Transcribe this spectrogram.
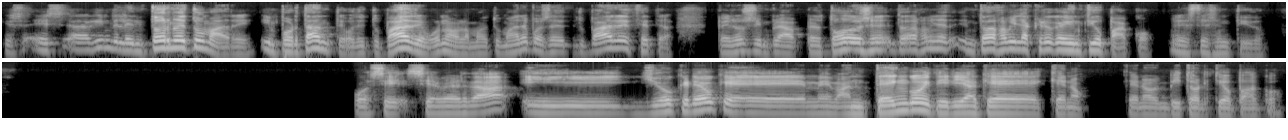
es, alguien del entorno de tu madre, importante, o de tu padre, bueno, hablamos de tu madre, pues de tu padre, etcétera. Pero, simple, pero todos, en toda familia, en toda familia creo que hay un tío Paco en este sentido. Pues sí, sí es verdad. Y yo creo que me mantengo y diría que, que no, que no invito al tío Paco.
